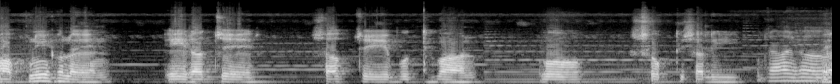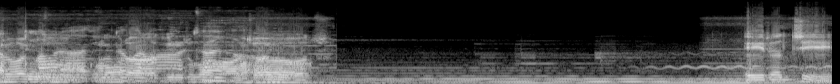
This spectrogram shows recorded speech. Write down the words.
আপনি হলেন এই রাজ্যের সবচেয়ে বুদ্ধিমান ও শক্তিশালী জয় হোক ইন্দ্রবর্মা, জয় হোক। এই রাজ্যের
